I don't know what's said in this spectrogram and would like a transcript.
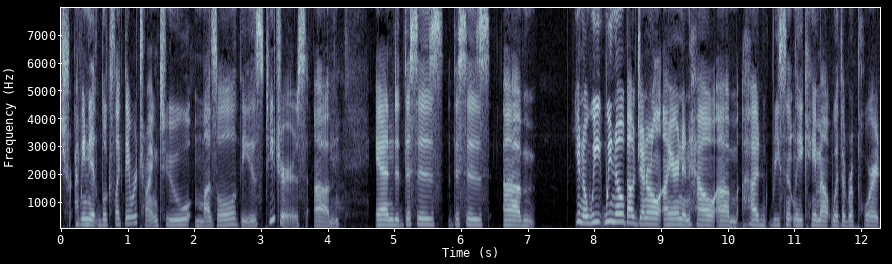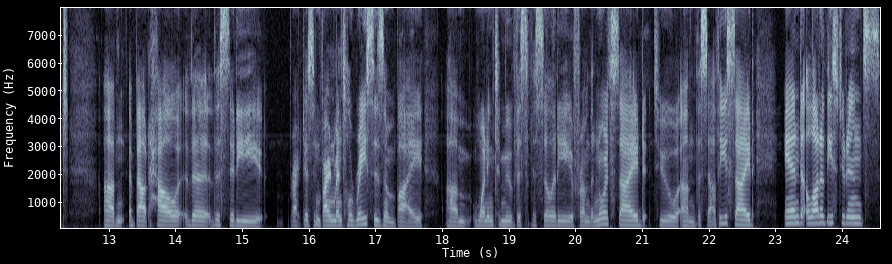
tr- I mean it looks like they were trying to muzzle these teachers, um, and this is this is um, you know we we know about General Iron and how um, HUD recently came out with a report um, about how the the city practiced environmental racism by um, wanting to move this facility from the north side to um, the southeast side, and a lot of these students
